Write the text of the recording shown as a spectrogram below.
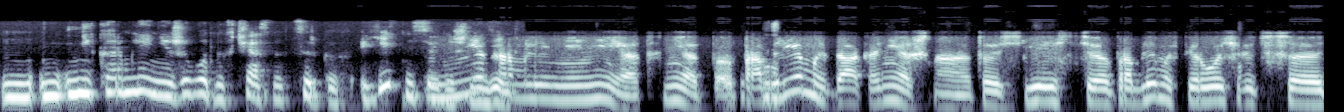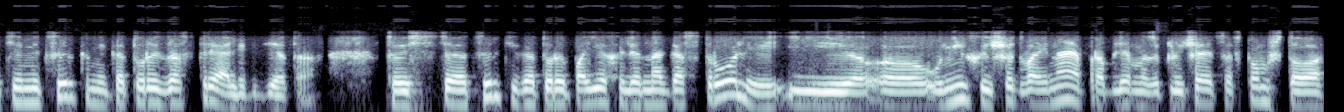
некормления животных в частных цирках есть на сегодняшний день? Некормления нет. Нет. Проблемы, да, конечно. То есть есть э, проблемы в первую очередь с э, теми цирками, которые застряли где-то. То есть э, цирки, которые поехали на гастроли, и э, у них еще двойная проблема заключается в том, что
